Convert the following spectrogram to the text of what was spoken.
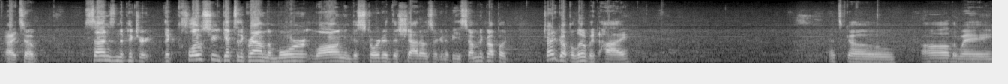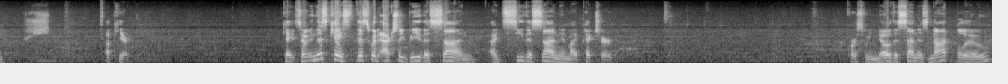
All right, so sun is in the picture. The closer you get to the ground, the more long and distorted the shadows are going to be. So I'm going to go up a, try to go up a little bit high. Let's go all the way up here. Okay, so in this case, this would actually be the sun. I'd see the sun in my picture. Of course, we know the sun is not blue.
